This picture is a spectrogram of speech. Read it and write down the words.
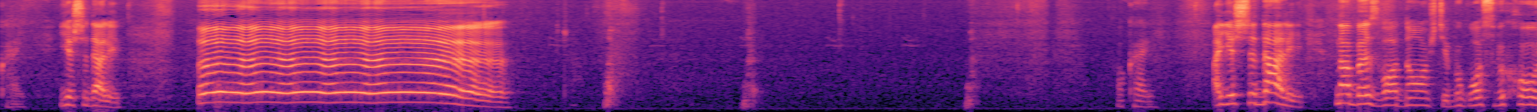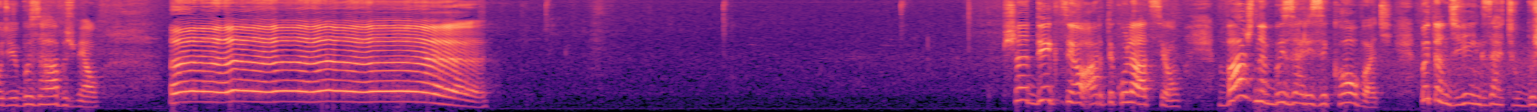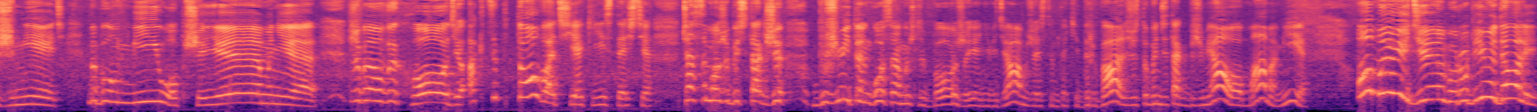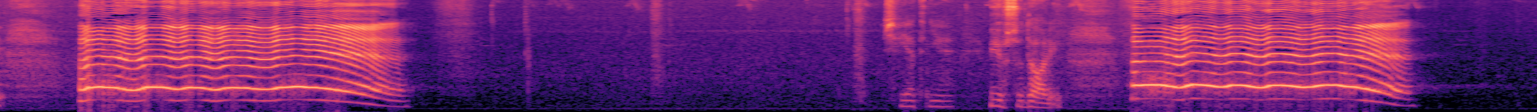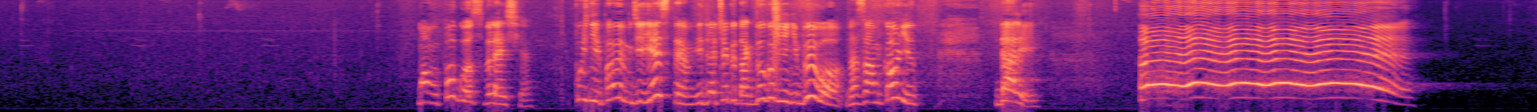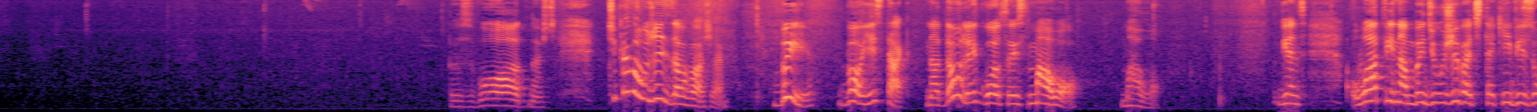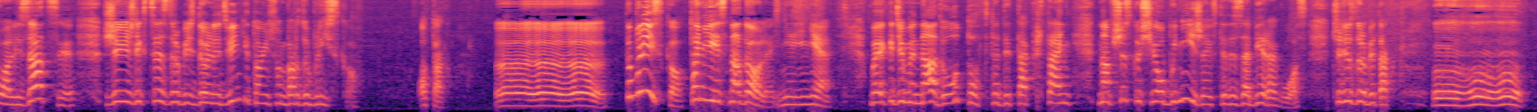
Okej. Jeszcze dalej. Okej. A jeszcze dalej, na bezwładności, by głos wychodził, by zabrzmiał. Eee! Przed dykcją, artykulacją. Ważne, by zaryzykować, by ten dźwięk zaczął brzmieć, by było miło, przyjemnie, żeby on wychodził, akceptować jaki jesteście. Czasem może być tak, że brzmi ten głos, a myślę, Boże, ja nie wiedziałam, że jestem taki drwal, że to będzie tak brzmiało, mama mia. A my idziemy, robimy dalej. Eee! Świetnie. Jeszcze dalej. Eee! Mamy pogłos w lesie. Później powiem, gdzie jestem i dlaczego tak długo mnie nie było. Na sam koniec. Dalej. Eee! Bezwładność. Ciekawą rzecz zauważę. By, bo jest tak, na dole głosu jest mało. Mało. Więc łatwiej nam będzie używać takiej wizualizacji, że jeżeli chcę zrobić dolne dźwięki, to oni są bardzo blisko. O tak. Eee, to blisko, to nie jest na dole. Nie, nie, nie. Bo jak idziemy na dół, to wtedy ta krtań na wszystko się obniża i wtedy zabiera głos. Czyli zrobię tak.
